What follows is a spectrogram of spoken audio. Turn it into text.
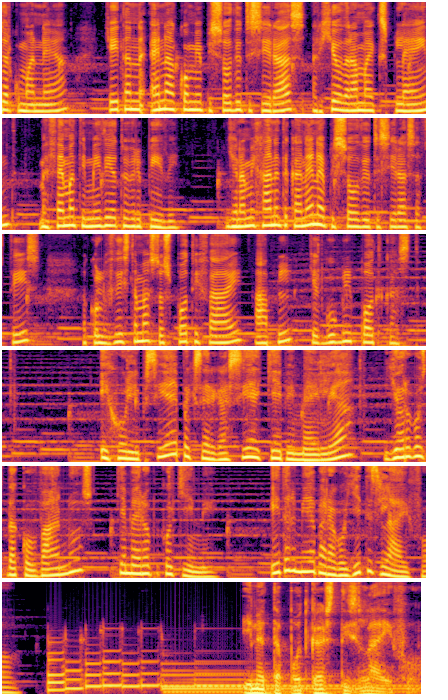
Λουίζα Αρκουμανέα και ήταν ένα ακόμη επεισόδιο της σειράς Αρχαίο Δράμα Explained με θέμα τη μύδια του Ευρυπίδη. Για να μην χάνετε κανένα επεισόδιο της σειράς αυτής, ακολουθήστε μας στο Spotify, Apple και Google Podcast. Ηχοληψία, επεξεργασία και επιμέλεια, Γιώργος Ντακοβάνος και Μερόπη Κοκκίνη. Ήταν μια παραγωγή της Lifeo. Είναι τα podcast της Lifeo.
